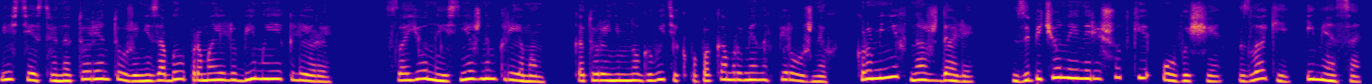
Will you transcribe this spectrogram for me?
Естественно, Ториан тоже не забыл про мои любимые эклеры, слоеные снежным кремом, который немного вытек по бокам румяных пирожных. Кроме них нас ждали запеченные на решетке овощи, злаки и мясо,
